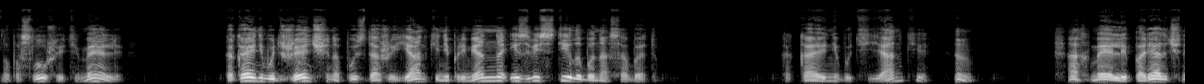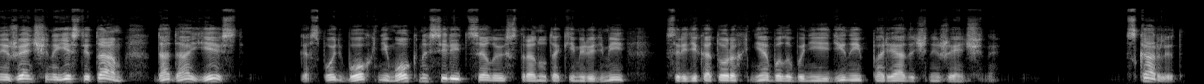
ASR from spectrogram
Но послушайте, Мелли, какая-нибудь женщина, пусть даже Янки, непременно известила бы нас об этом. Какая-нибудь Янки? Хм. Ах, Мелли, порядочные женщины есть и там. Да-да, есть. Господь Бог не мог населить целую страну такими людьми, среди которых не было бы ни единой порядочной женщины. Скарлетт,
